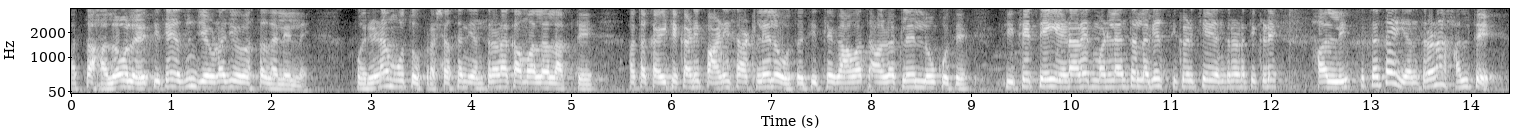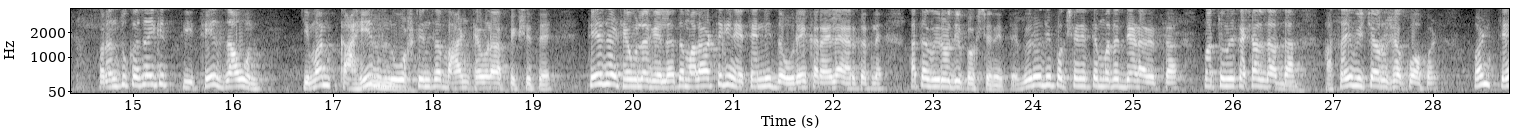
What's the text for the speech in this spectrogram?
आता हलवलंय तिथे अजून जेवणाची व्यवस्था झालेली नाही. परिणाम होतो प्रशासन यंत्रणा कामाला लागते. आता काही ठिकाणी पाणी साठलेलं होतं तिथे गावात अडकलेले लोक होते. तिथे ते येणार आहेत म्हटल्यानंतर लगेच तिकडची यंत्रणा तिकडे हलली. तर त्याचा यंत्रणा हलते. परंतु कसं आहे की तिथे जाऊन किमान काही गोष्टींचं भान ठेवणं अपेक्षित आहे. ते जर ठेवलं गेलं तर मला वाटतं की नेत्यांनी दौरे करायला हरकत नाही. आता विरोधी पक्षनेते विरोधी पक्षनेते मदत देणार आहेत का? मग तुम्ही कशाला जाता? असंही विचारू शकू आपण. पण ते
